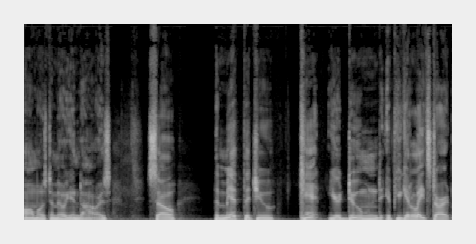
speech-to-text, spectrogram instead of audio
almost a million dollars. So the myth that you can't, you're doomed if you get a late start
